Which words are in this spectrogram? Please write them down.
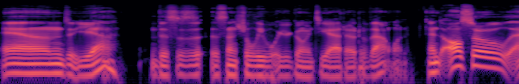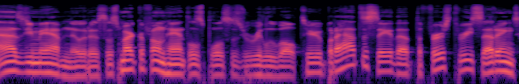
And yeah, this is essentially what you're going to get out of that one. And also, as you may have noticed, this microphone handles plosives really well too, but I have to say that the first three settings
